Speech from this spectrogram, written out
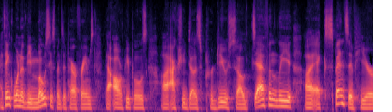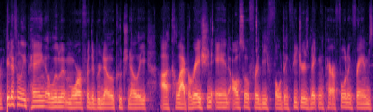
I think one of the most expensive pair of frames that Oliver Peoples uh, actually does produce. So definitely uh, expensive here. You're definitely paying a little bit more for the Brunello Cucinelli uh, collaboration and also for the folding features. Making a pair of folding frames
